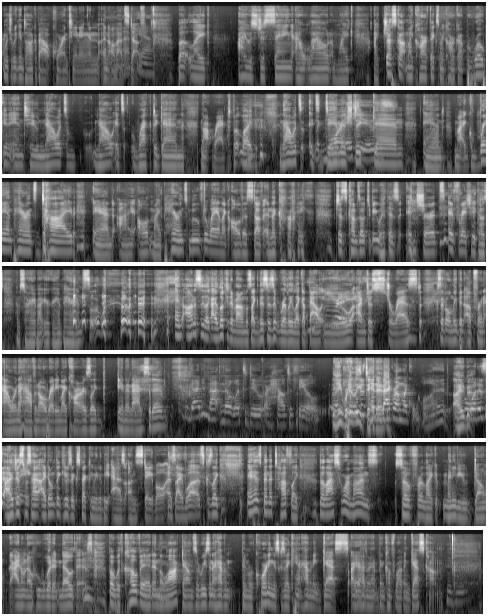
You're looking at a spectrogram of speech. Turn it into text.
which we can talk about quarantining and, and all that stuff Yeah. but like I was just saying out loud, I'm like, I just got my car fixed. My car got broken into. Now it's now it's wrecked again. Not wrecked, but like now it's it's Like, damaged again. And my grandparents died, and I all my parents moved away, and like all this stuff. And the guy just comes up to me with his insurance information. He goes, "I'm sorry about your grandparents." and honestly, like I looked at him and I was like, "This isn't really like about you. Right. I'm just stressed because I've only been up for an hour and a half, and already my car is like in an accident." The guy did not know what to do or how to feel. He was really just In didn't. In the background, like, what? I, what is happening? I just was. Ha- I don't think he was expecting me to be as unstable as I was, because like, it has been a tough like the last four months so for like many of you who don't I don't know who wouldn't know this, but with COVID and the lockdowns, the reason I haven't been recording is because I can't have any guests. I Yeah. haven't been comfortable having guests come. Mm-hmm.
